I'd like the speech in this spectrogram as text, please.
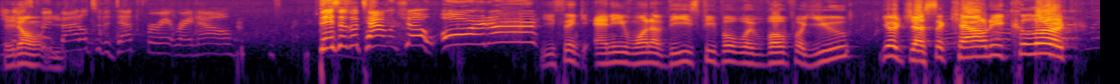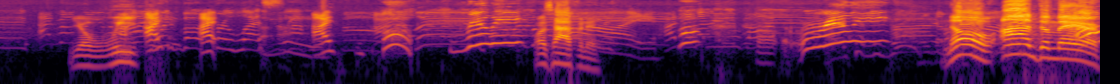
You, You don't. could You, battle to the death for it right now. This is a talent show. Order! you think any one of these people would vote for you? You're just a county clerk. You're weak. I, would vote I, for Leslie. I, really? What's happening? No, I'm the mayor.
